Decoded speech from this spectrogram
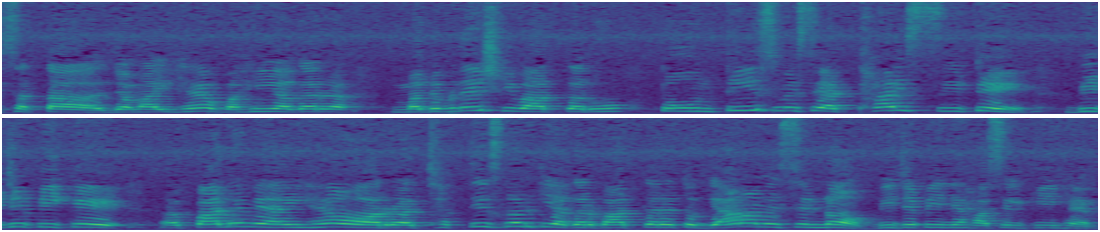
सत्ता जमाई है। वहीं अगर मध्य प्रदेश की बात करूँ तो 29 में से 28 सीटें बीजेपी के पाले में आई हैं और छत्तीसगढ़ की अगर बात करें तो 11 में से 9 बीजेपी ने हासिल की हैं।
